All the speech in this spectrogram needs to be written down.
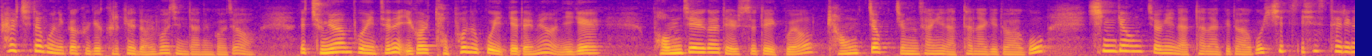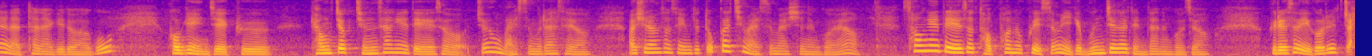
펼치다 보니까 그게 그렇게 넓어진다는 거죠. 근데 중요한 포인트는 이걸 덮어놓고 있게 되면 이게 범죄가 될 수도 있고요. 병적 증상이 나타나기도 하고 신경증이 나타나기도 하고 히스테리가 나타나기도 하고 거기에 이제 그 병적 증상에 대해서 쭉 말씀을 하세요. 아슈람 선생님도 똑같이 말씀하시는 거예요. 성에 대해서 덮어놓고 있으면 이게 문제가 된다는 거죠. 그래서 이거를 쫙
